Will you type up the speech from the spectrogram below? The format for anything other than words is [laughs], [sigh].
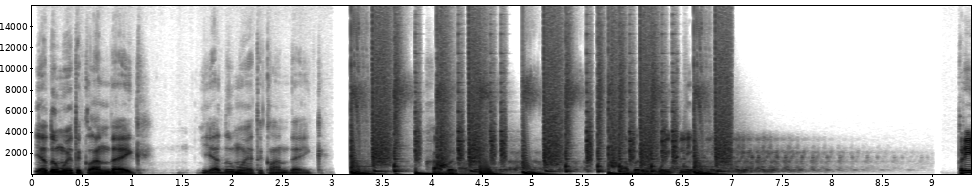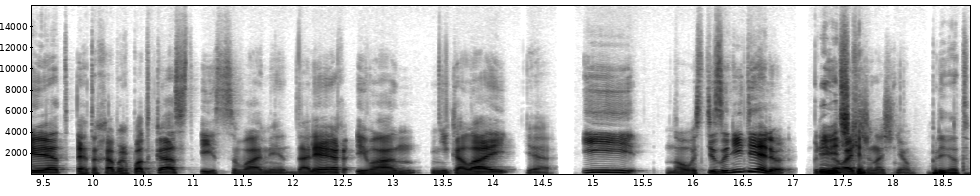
Я думаю, это Клондайк. Я думаю, это Клондайк. Хабр. Хабр Weekly. Привет, это Хабр подкаст, и с вами Далер, Иван, Николай, я. И новости за неделю. Давайте Приветики. же начнем. Привет.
